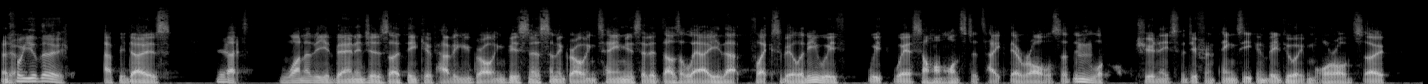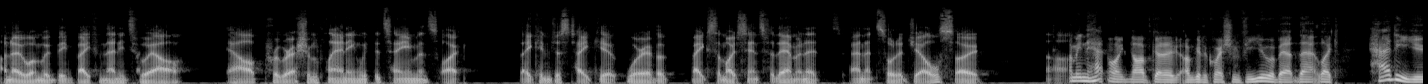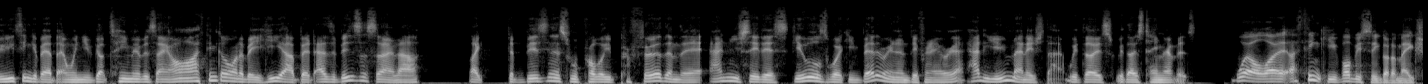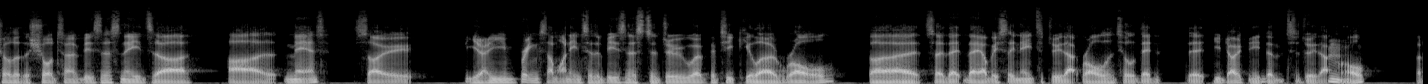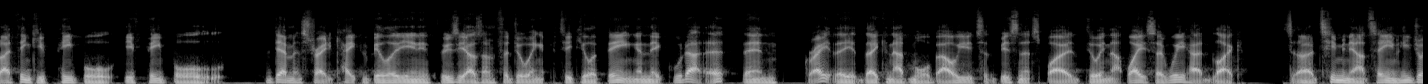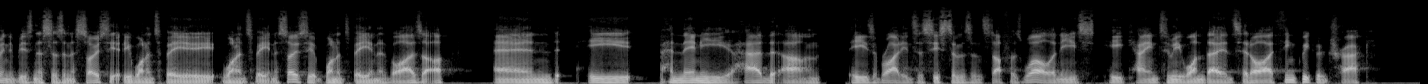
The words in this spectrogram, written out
That's yeah. what you do. Happy days. Yeah. That's one of the advantages, I think, of having a growing business and a growing team is that it does allow you that flexibility with with where someone wants to take their role. So there's mm. a lot of opportunities for different things you can be doing more of. So I know when we've been baking that into our our progression planning with the team, it's like they can just take it wherever makes the most sense for them, and it and it sort of gels. So, uh, I mean, how, I've got a, I've got a question for you about that. Like, how do you think about that when you've got team members saying, "Oh, I think I want to be here," but as a business owner, like the business will probably prefer them there, and you see their skills working better in a different area. How do you manage that with those with those team members? Well, I, I think you've obviously got to make sure that the short term business needs are are met. So, you know, you bring someone into the business to do a particular role, but so that they obviously need to do that role until then that you don't need them to do that mm. role. But I think if people if people demonstrate capability and enthusiasm for doing a particular thing and they're good at it, then great. They they can add more value to the business by doing that way. So we had like uh, Tim in our team. He joined the business as an associate. He wanted to be wanted to be an associate, wanted to be an advisor, and he and then he had um, he's right into systems and stuff as well. And he's he came to me one day and said, "Oh, I think we could track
